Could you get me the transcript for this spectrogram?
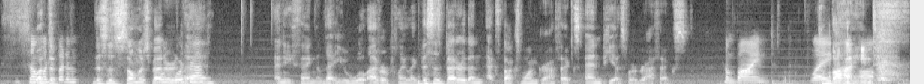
This is so much the- better than this is so much World better Warcraft? than anything that you will ever play. Like this is better than Xbox One graphics and PS4 graphics. Combined. Like combined. oh,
